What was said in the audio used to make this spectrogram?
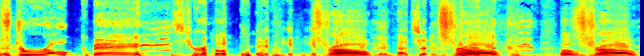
Stroke me. Stroke me. Stroke, That's right. stroke, Oh. stroke.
